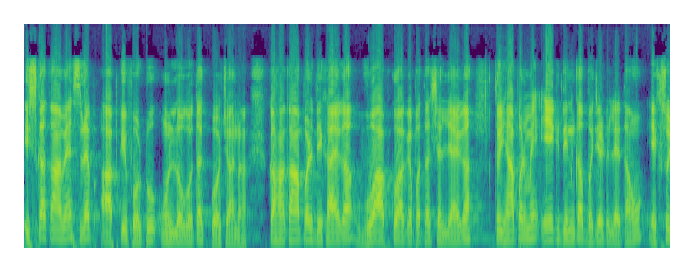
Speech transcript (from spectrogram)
इसका काम है सिर्फ़ आपकी फ़ोटो उन लोगों तक पहुंचाना। कहाँ कहाँ पर दिखाएगा, वो आपको आगे पता चल जाएगा। तो यहाँ पर मैं एक दिन का बजट लेता हूँ, एक सौ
